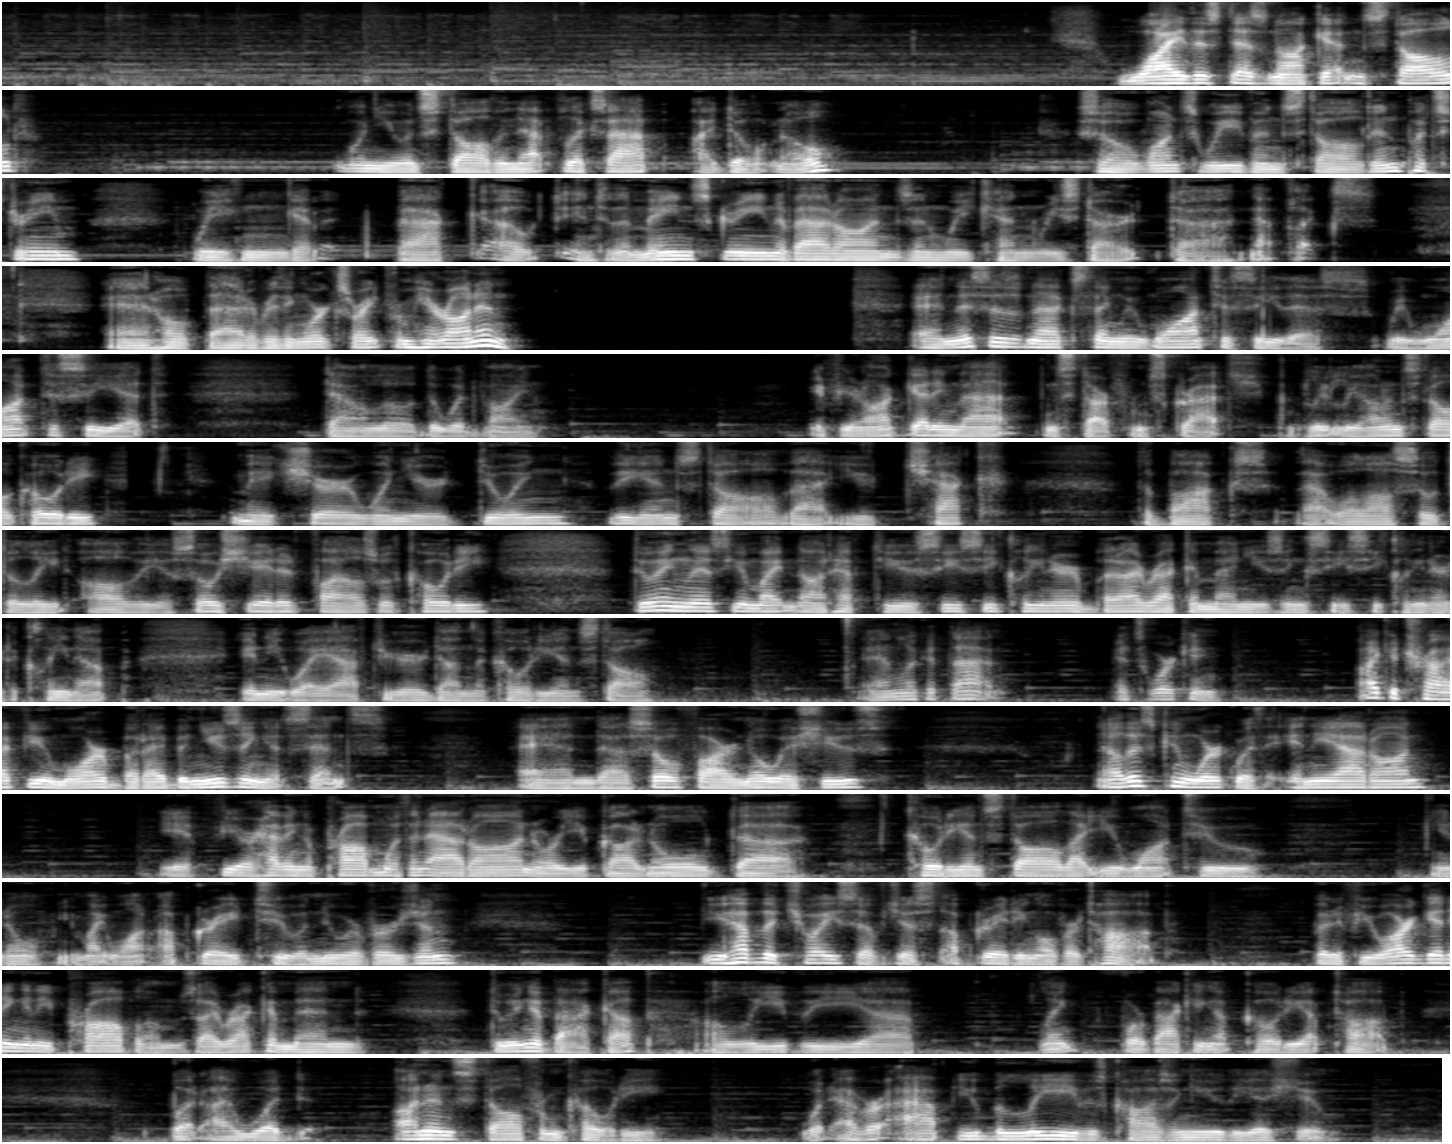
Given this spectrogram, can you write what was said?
Why this does not get installed when you install the Netflix app, I don't know. So once we've installed input stream, we can get back out into the main screen of add-ons and we can restart uh, Netflix and hope that everything works right from here on in. And this is the next thing we want to see this. We want to see it download the Widevine. If you're not getting that, then start from scratch. Completely uninstall Kodi. Make sure when you're doing the install that you check the box. That will also delete all the associated files with Kodi. Doing this, you might not have to use CC Cleaner, but I recommend using CC Cleaner to clean up anyway after you're done the Kodi install. And look at that. It's working. I could try a few more, but I've been using it since. And uh, so far, no issues. Now this can work with any add-on. If you're having a problem with an add-on or you've got an old uh, Kodi install that you want to, you know, you might want upgrade to a newer version, you have the choice of just upgrading over top. But if you are getting any problems, I recommend doing a backup. I'll leave the uh, link for backing up Kodi up top. But I would uninstall from Kodi whatever app you believe is causing you the issue.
